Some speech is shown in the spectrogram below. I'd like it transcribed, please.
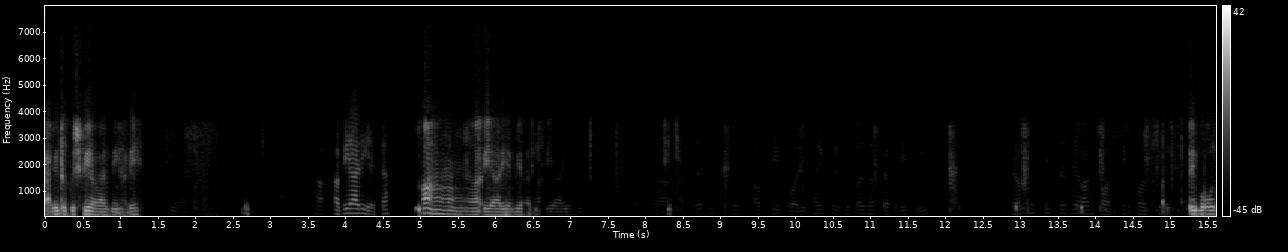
अभी तो कुछ भी आवाज़ नहीं आ रही। अभी आ रही है क्या? हाँ हाँ हाँ हाँ आ रही आ रही अभी आ रही बहुत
